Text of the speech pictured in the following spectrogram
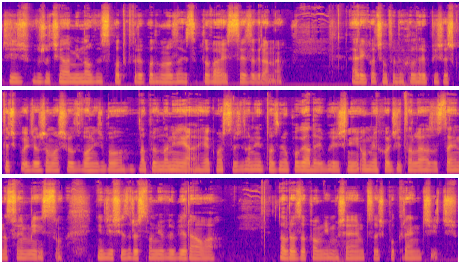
Dziś wrzuciła mi nowy spot, który podobno zaakceptowałeś, co jest grane. Erik, o czym ty do cholery piszesz? Kto ci powiedział, że masz ją zwolnić? Bo na pewno nie ja. Jak masz coś do niej, to z nią pogadaj, bo jeśli o mnie chodzi, to Lea zostaje na swoim miejscu. Nigdzie się zresztą nie wybierała. Dobra, zapomnij, musiałem coś pokręcić.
